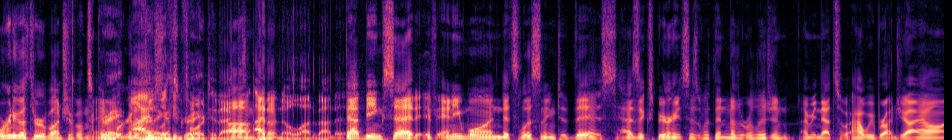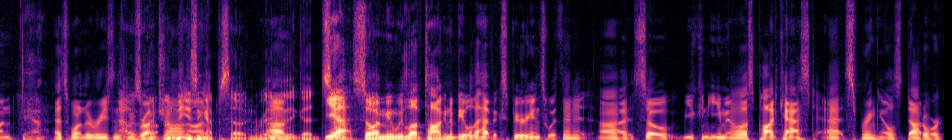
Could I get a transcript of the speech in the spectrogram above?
We're going to go through a bunch of them, and great. we're going to I I'm think just it's looking forward to that. Um, I don't know a lot about it. that being said, if anyone that's listening to this has experiences within another religion, I mean, that's how we brought Jaya on. Yeah. That's one of the reasons that we was brought an John amazing on. episode and really, Um, really good. So- Yeah. So, I mean, we love talking to people that have experience within it. Uh, so you can email us podcast at springhills.org.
